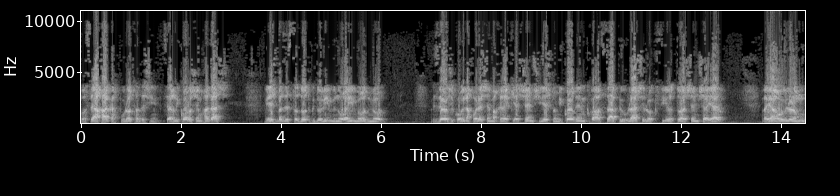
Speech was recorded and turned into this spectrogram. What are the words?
ועושה אחר כך פעולות חדשים, צריך לקרוא לו שם חדש. ויש בזה סודות גדולים ונוראים מאוד מאוד. וזהו שקוראים לחולה שם אחר, כי השם שיש לו מקודם כבר עשה הפעולה שלו כפי אותו השם שהיה לו, והיה ראוי לו למות.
